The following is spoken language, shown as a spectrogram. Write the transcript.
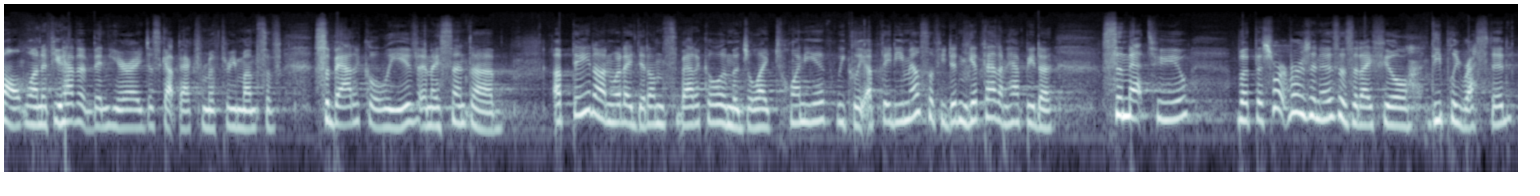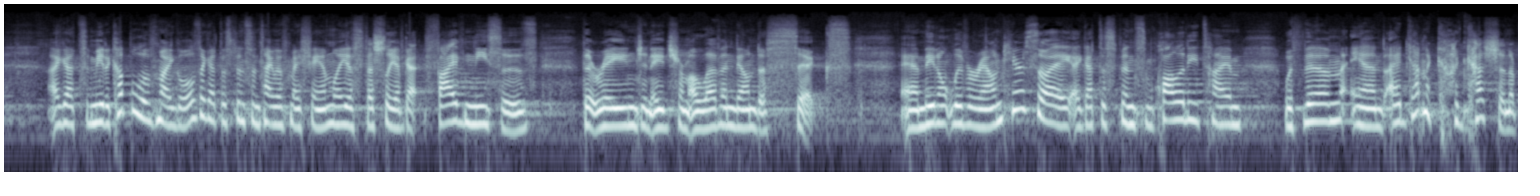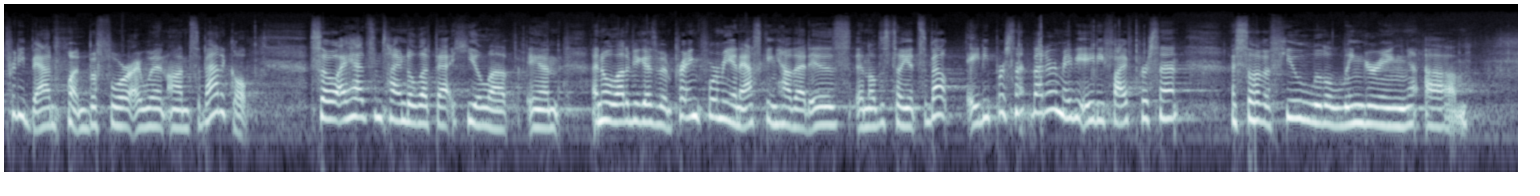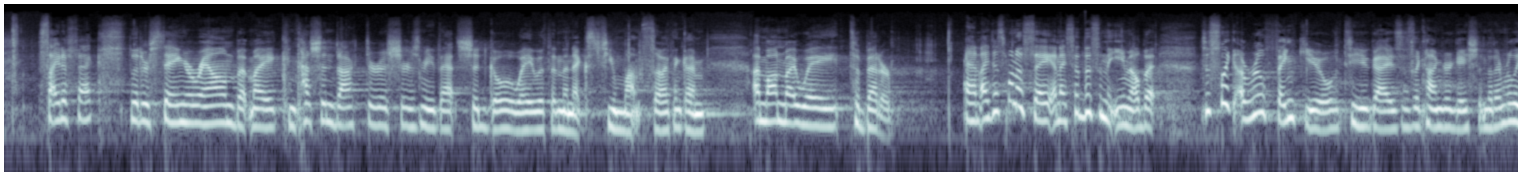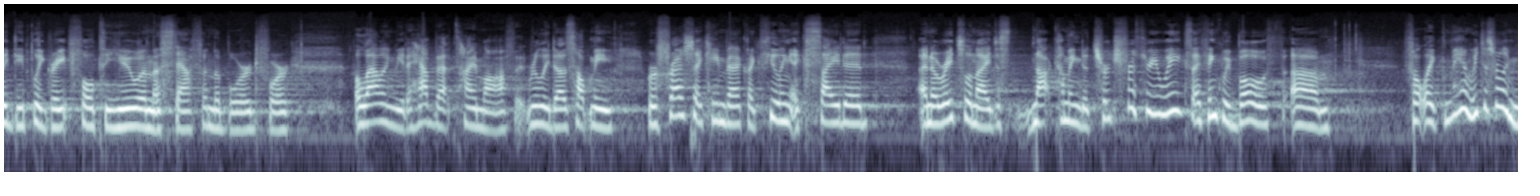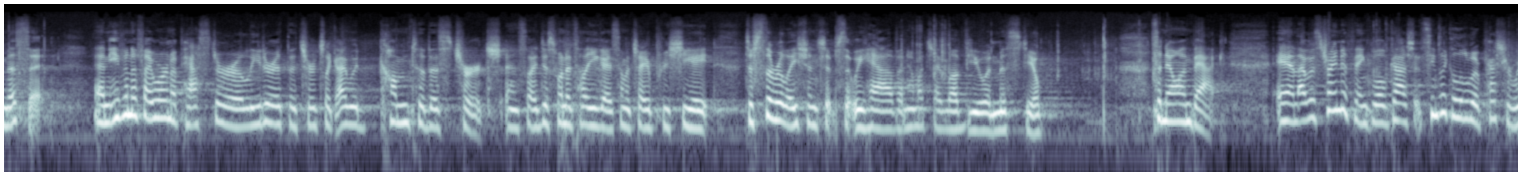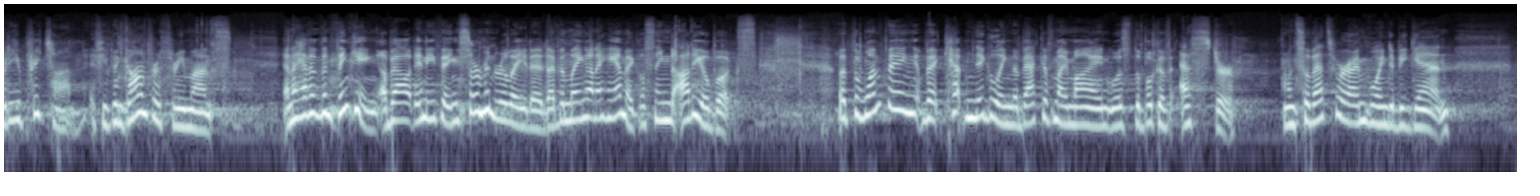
well, one, if you haven't been here, I just got back from a three months of sabbatical leave, and I sent a update on what I did on the sabbatical in the July 20th weekly update email. So if you didn't get that, I'm happy to send that to you. But the short version is, is that I feel deeply rested. I got to meet a couple of my goals. I got to spend some time with my family, especially I've got five nieces that range in age from 11 down to 6. And they don't live around here, so I, I got to spend some quality time with them. And I had gotten a concussion, a pretty bad one, before I went on sabbatical. So I had some time to let that heal up. And I know a lot of you guys have been praying for me and asking how that is. And I'll just tell you, it's about 80% better, maybe 85%. I still have a few little lingering um, side effects that are staying around, but my concussion doctor assures me that should go away within the next few months. So I think I'm, I'm on my way to better. And I just want to say, and I said this in the email, but just like a real thank you to you guys as a congregation, that I'm really deeply grateful to you and the staff and the board for allowing me to have that time off. It really does help me refresh. I came back like feeling excited. I know Rachel and I just not coming to church for three weeks, I think we both. Um, felt like, man, we just really miss it. And even if I weren't a pastor or a leader at the church, like I would come to this church. And so I just want to tell you guys how much I appreciate just the relationships that we have and how much I love you and missed you. So now I'm back. And I was trying to think, well, gosh, it seems like a little bit of pressure. What do you preach on if you've been gone for three months? And I haven't been thinking about anything sermon related. I've been laying on a hammock listening to audiobooks. But the one thing that kept niggling the back of my mind was the book of Esther. And so that's where I'm going to begin.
